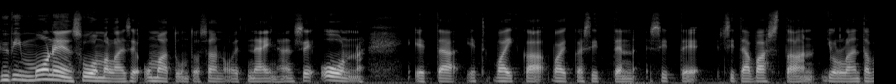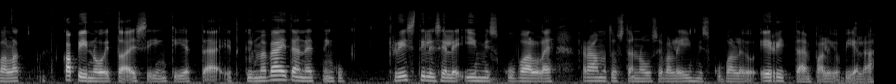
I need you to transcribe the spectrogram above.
hyvin monen suomalaisen omatunto sanoo, että näinhän se on. Että, että vaikka, vaikka sitten, sitten sitä vastaan jollain tavalla kapinoitaisiinkin, että, että kyllä mä väitän, että niin kuin kristilliselle ihmiskuvalle, raamatusta nousevalle ihmiskuvalle on erittäin paljon vielä,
